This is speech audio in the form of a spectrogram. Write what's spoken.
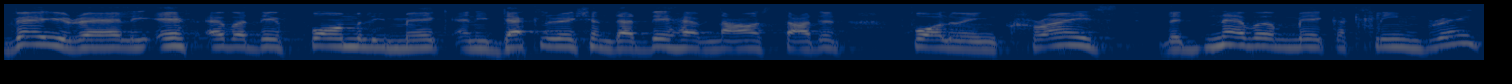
Very rarely, if ever, they formally make any declaration that they have now started following Christ. They never make a clean break.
